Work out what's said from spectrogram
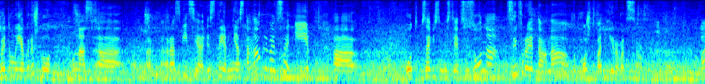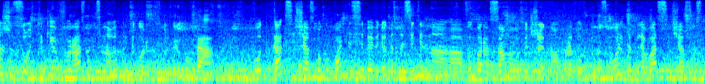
Поэтому я говорю, что у нас э, развитие СТМ не останавливается и э, от, в зависимости от сезона цифра эта, она вот может варьироваться. У вас же зонтики в разных ценовых категориях, насколько я помню. Да. Вот как сейчас покупатель себя ведет относительно а, выбора самого бюджетного продукта? Насколько для вас сейчас в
